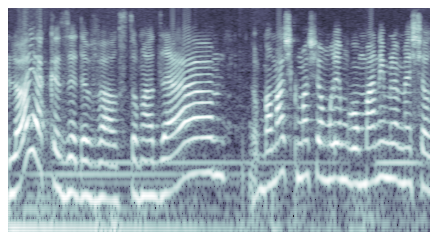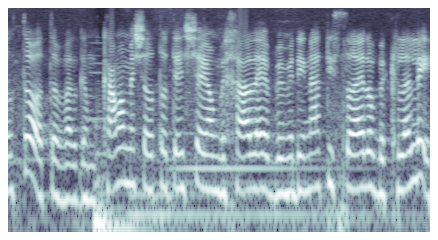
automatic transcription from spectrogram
לא היה כזה דבר, זאת אומרת, זה היה ממש כמו שאומרים רומנים למשרתות, אבל גם כמה משרתות יש היום בכלל אה, במדינת ישראל או בכללי.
